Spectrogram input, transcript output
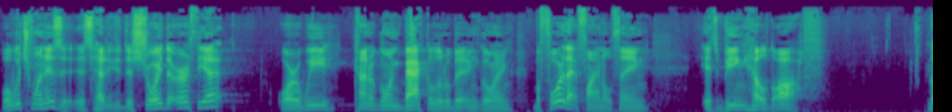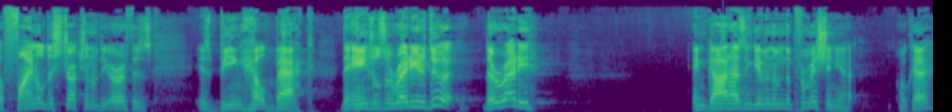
Well, which one is it? Is had he destroyed the earth yet? Or are we kind of going back a little bit and going, before that final thing, it's being held off? The final destruction of the earth is is being held back. The angels are ready to do it. They're ready. And God hasn't given them the permission yet. Okay?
